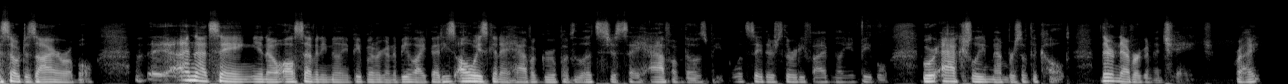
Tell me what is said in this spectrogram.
so desirable. I'm not saying you know all 70 million people are going to be like that. He's always going to have a group of let's just say half of those people. Let's say there's 35 million people who are actually members of the cult. They're never going to change right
